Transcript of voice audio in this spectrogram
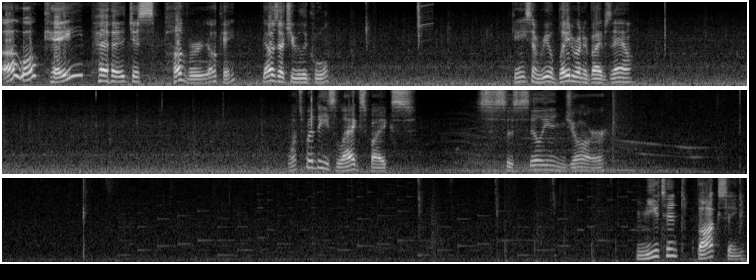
Oh, okay. Just hover. Okay. That was actually really cool. Getting some real Blade Runner vibes now. What's with these lag spikes? Sicilian jar. Mutant boxing.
